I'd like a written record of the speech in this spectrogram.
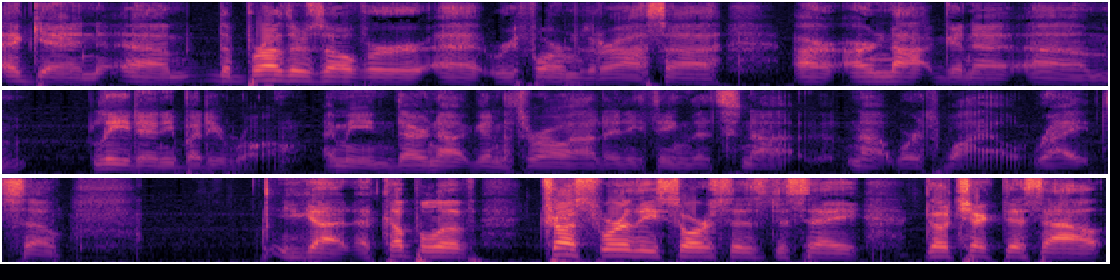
again, um, the brothers over at Reformed Rasa are are not to um, lead anybody wrong. I mean, they're not to throw out anything that's not not worthwhile, right? So you got a couple of trustworthy sources to say, go check this out,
